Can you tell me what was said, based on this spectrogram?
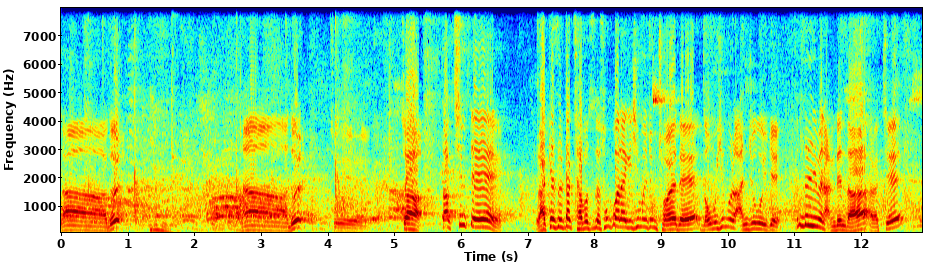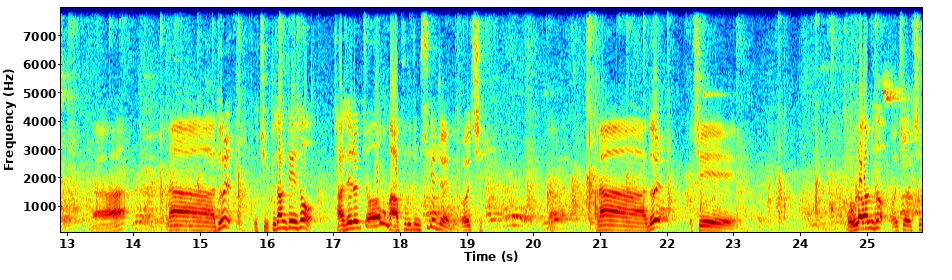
하나, 둘. 하나, 둘. 그렇지. 자, 딱 칠 때 라켓을 딱 잡았을 때 손가락에 힘을 좀 줘야 돼. 너무 힘을 안 주고 이게 흔들리면 안 된다. 알았지? 자, 하나, 둘. 그렇지. 그 상태에서 자세를 조금 앞으로 좀 숙여줘야 돼. 옳지. 자, 하나, 둘. 그렇지. 자, 올라가면서 옳지, 옳지.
